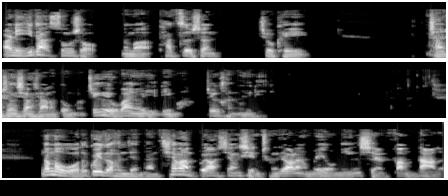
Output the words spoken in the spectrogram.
而你一旦松手，那么它自身就可以产生向下的动能。这个有万有引力嘛？这个很容易理解。那么我的规则很简单，千万不要相信成交量没有明显放大的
